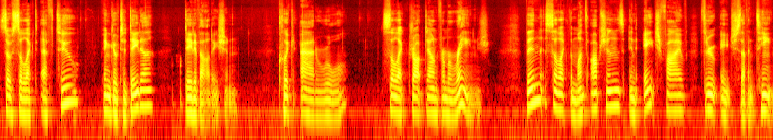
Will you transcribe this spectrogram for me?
So select F2 and go to Data, Data Validation. Click Add Rule. Select drop-down from a range. Then select the month options in H5 through H17.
